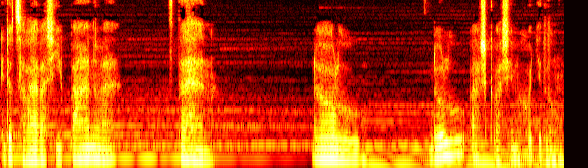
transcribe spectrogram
i do celé vaší pánve, stehen, dolů, dolů až k vašim chodidlům.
